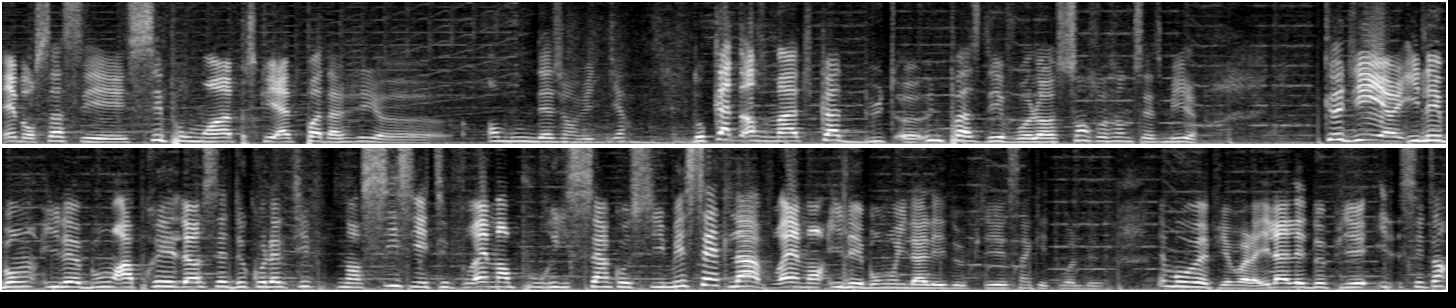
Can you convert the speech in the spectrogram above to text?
Mais bon, ça, c'est pour moi, parce qu'il n'y a pas d'AG euh, en Bundes, j'ai envie de dire. Donc 14 matchs, 4 buts, euh, une passe D, voilà, 176 000. Que dire, il est bon, il est bon. Après, là, 7 de collectif, non, 6, il était vraiment pourri, 5 aussi. Mais 7, là, vraiment, il est bon. Il a les deux pieds, 5 étoiles de... Les mauvais pieds, voilà, il a les deux pieds. C'est un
